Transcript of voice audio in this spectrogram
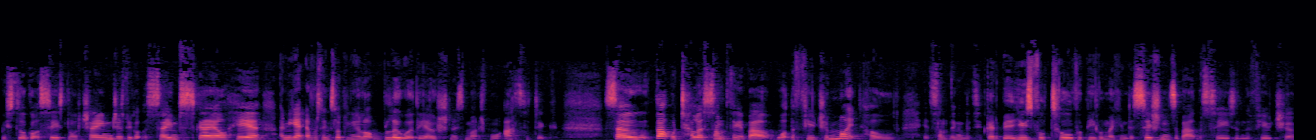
we've still got seasonal changes. We've got the same scale here, and yet everything's looking a lot bluer. The ocean is much more acidic. So that would tell us something about what the future might hold. It's something that's going to be a useful tool for people making decisions about the seas in the future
